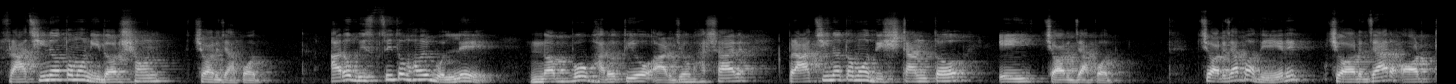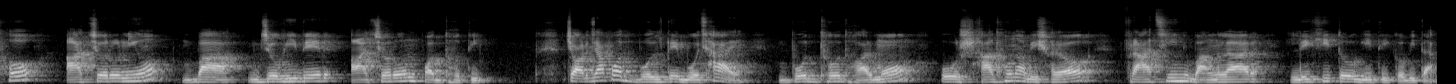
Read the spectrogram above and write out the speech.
প্রাচীনতম নিদর্শন চর্যাপদ। আরও বিস্তৃতভাবে বললে, নব্য ভারতীয় আর্য ভাষার প্রাচীনতম দৃষ্টান্ত এই চর্যাপদ। চর্যাপদের চর্যার অর্থ আচরণীয় বা যোগীদের আচরণ পদ্ধতি। চর্যাপদ বলতে বোঝায় বৌদ্ধ ধর্ম ও সাধনা বিষয়ক প্রাচীন বাংলার লিখিত গীতি কবিতা।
